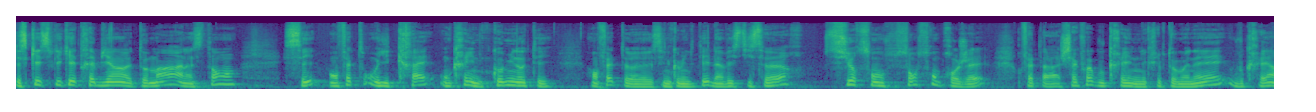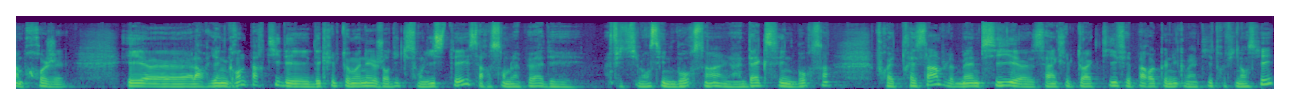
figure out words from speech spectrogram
Et ce qu'expliquait très bien Thomas à l'instant, c'est en fait on, crée, on crée une communauté. En fait, euh, c'est une communauté d'investisseurs sur son, son, projet. En fait, à chaque fois que vous créez une crypto-monnaie, vous créez un projet. Et euh, alors, il y a une grande partie des, des crypto-monnaies aujourd'hui qui sont listées. Ça ressemble un peu à des, effectivement, c'est une bourse. Hein, un index, c'est une bourse. Pour être très simple, même si euh, c'est un cryptoactif et pas reconnu comme un titre financier,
